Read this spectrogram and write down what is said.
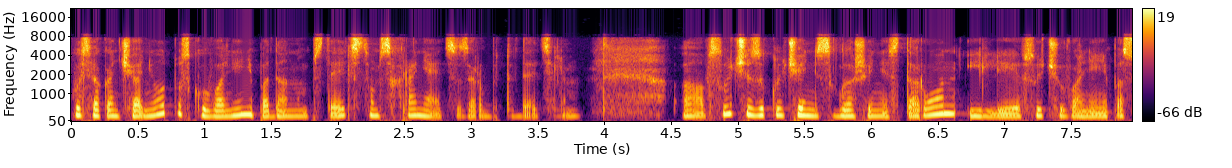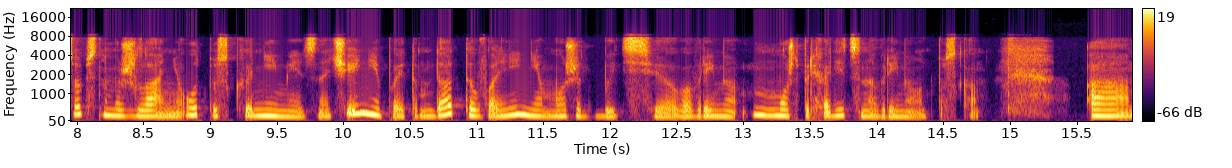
после окончания отпуска увольнение по данным обстоятельствам сохраняется за работодателем. А, в случае заключения соглашения сторон или в случае увольнения по собственному желанию отпуск не имеет значения, поэтому дата увольнения может быть во время, может приходиться на время отпуска. А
